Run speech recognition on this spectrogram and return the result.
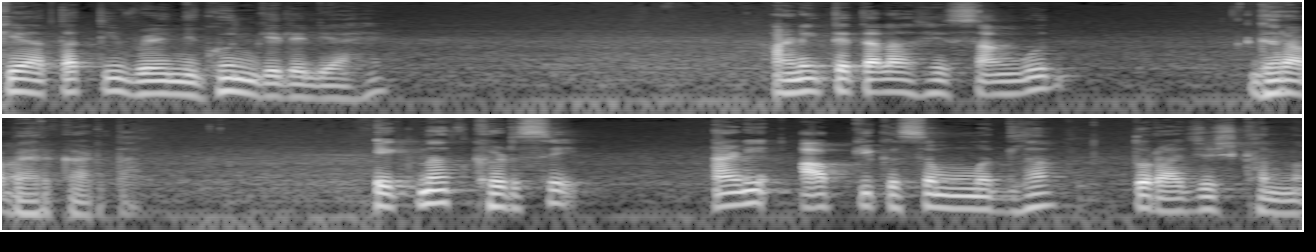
की आता ती वेळ निघून गेलेली आहे. आणि ते त्याला हे सांगून घराबाहेर काढतात. एकनाथ खडसे आणि आपकी कसममधला तो राजेश खन्ना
